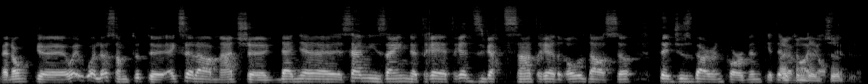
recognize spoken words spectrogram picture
Mais donc, euh, oui, voilà, somme toute, euh, excellent match. Euh, Daniel, Sami Zayn, très, très divertissant, très drôle dans ça. Peut-être juste Baron Corbin qui était Ouais, le meilleur faible.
